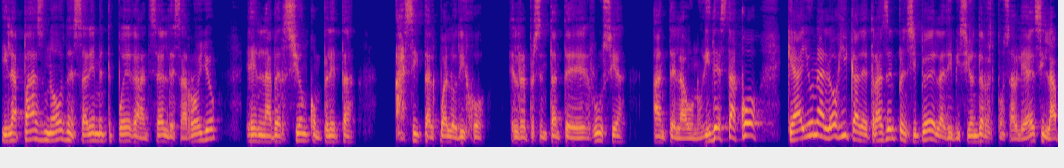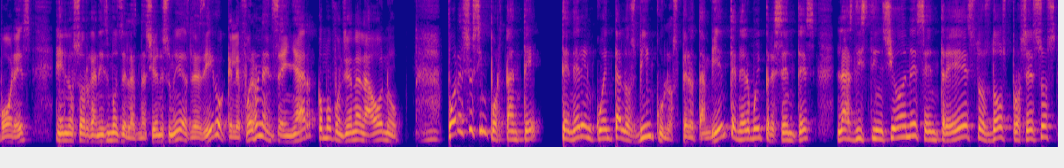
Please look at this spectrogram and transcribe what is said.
y la paz no necesariamente puede garantizar el desarrollo en la versión completa, así tal cual lo dijo el representante de Rusia ante la ONU y destacó que hay una lógica detrás del principio de la división de responsabilidades y labores en los organismos de las Naciones Unidas. Les digo que le fueron a enseñar cómo funciona la ONU. Por eso es importante tener en cuenta los vínculos, pero también tener muy presentes las distinciones entre estos dos procesos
